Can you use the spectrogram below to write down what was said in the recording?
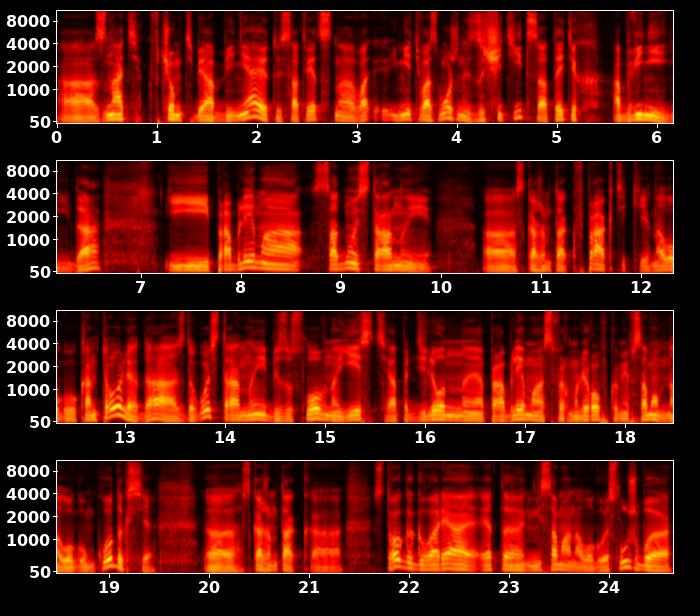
э, знать, в чем тебя обвиняют, и, соответственно, иметь возможность защититься от этих обвинений. Да? И проблема, с одной стороны, а, скажем так, в практике налогового контроля, да, а с другой стороны, безусловно, есть определенная проблема с формулировками в самом налоговом кодексе. А, скажем так, а, строго говоря, это не сама налоговая служба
